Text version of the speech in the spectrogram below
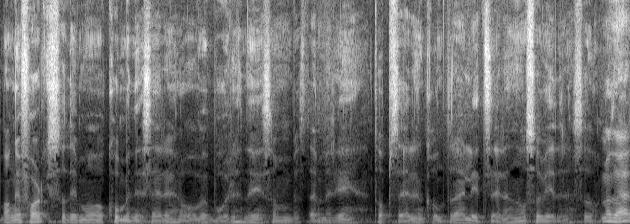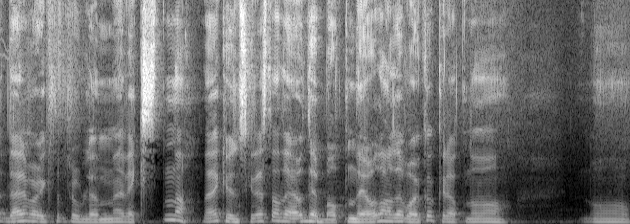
mange folk, så de må kommunisere over bordet, de som bestemmer i toppserien kontra eliteserien osv. Så videre. Men der, der var det ikke noe problem med veksten, da. Det er kunstgress, da. Det er jo debatten, det òg, da. Det var jo ikke akkurat noe noe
